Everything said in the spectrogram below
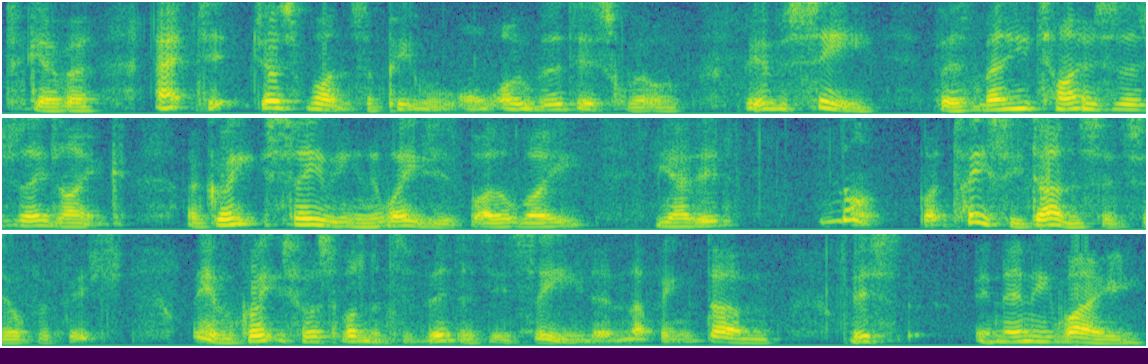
together, act it just once, and people all over the disc world be able to see for as many times as they like. A great saving in the wages, by the way, he added. Not but tasty done, said Silverfish. We have a great responsibility to see that nothing done this in any way.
